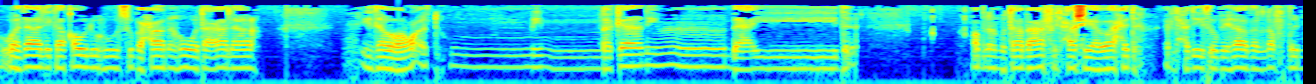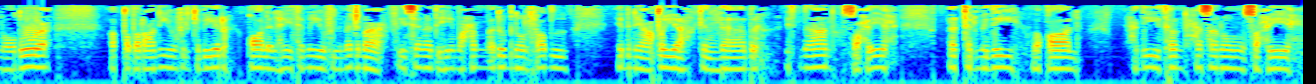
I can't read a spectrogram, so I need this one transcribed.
وذلك قوله سبحانه وتعالى إذا رأتهم من مكان بعيد. قبل المتابعة في الحاشية واحد الحديث بهذا اللفظ موضوع. الطبراني في الكبير قال الهيثمي في المجمع في سنده محمد بن الفضل ابن عطية كذاب. اثنان صحيح. الترمذي وقال حديث حسن صحيح.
